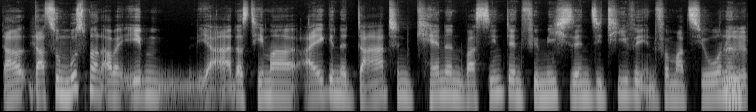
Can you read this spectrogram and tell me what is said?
da, dazu muss man aber eben ja das Thema eigene Daten kennen. Was sind denn für mich sensitive Informationen? Mhm.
